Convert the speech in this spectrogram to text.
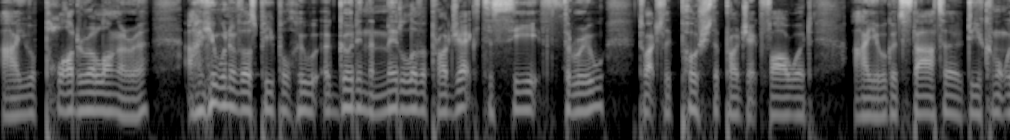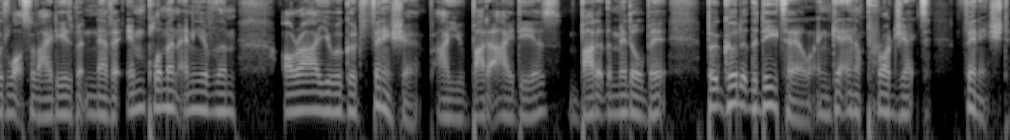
Are you a plodder alongerer? Are you one of those people who are good in the middle of a project to see it through, to actually push the project forward? Are you a good starter? Do you come up with lots of ideas but never implement any of them? Or are you a good finisher? Are you bad at ideas, bad at the middle bit, but good at the detail and getting a project finished?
